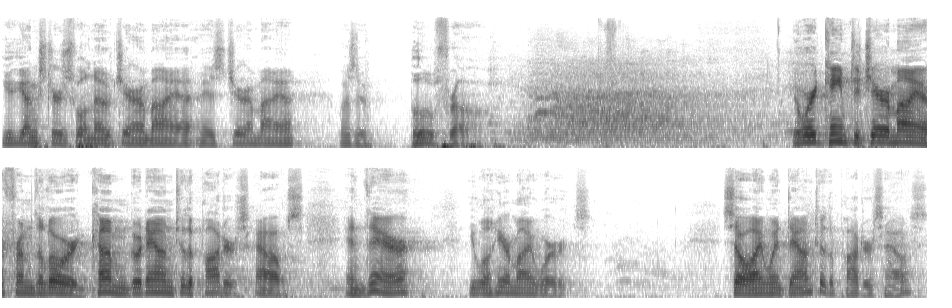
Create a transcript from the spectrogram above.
You youngsters will know Jeremiah as Jeremiah was a bullfrog. The word came to Jeremiah from the Lord Come, go down to the potter's house, and there you will hear my words. So I went down to the potter's house,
